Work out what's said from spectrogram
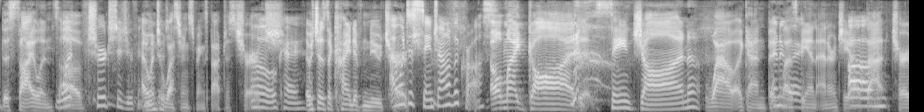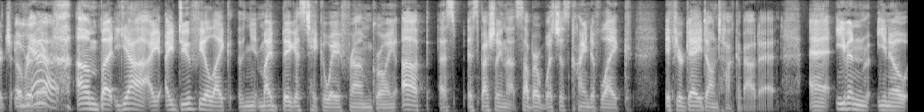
the silence What of church did your family? I went to Western Springs Baptist Church. Oh, okay. Which is a kind of new church. I went to St. John of the Cross. Oh my God, St. John! Wow, again, big Anyway, lesbian energy out of that church over yeah. there. Um, but yeah, I, I do feel like my biggest takeaway from growing up, especially in that suburb, was just kind of like, if you're gay, don't talk about it. And even you know,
